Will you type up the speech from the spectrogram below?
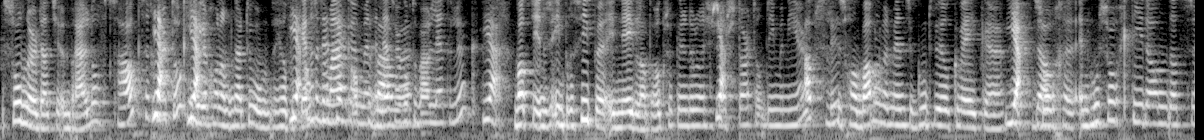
zonder dat je een bruiloft had, zeg Ja, maar, toch? Je ja. ging er gewoon naartoe om heel veel Ja, kennis te maken, te een netwerk op te bouwen, letterlijk. Ja, Wat je dus in principe in Nederland ook zou kunnen doen als je zou starten op die manier. absoluut. Dus gewoon babbelen met mensen, goodwill kweken. Zorgen. En hoe zorg je dan dat ze,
